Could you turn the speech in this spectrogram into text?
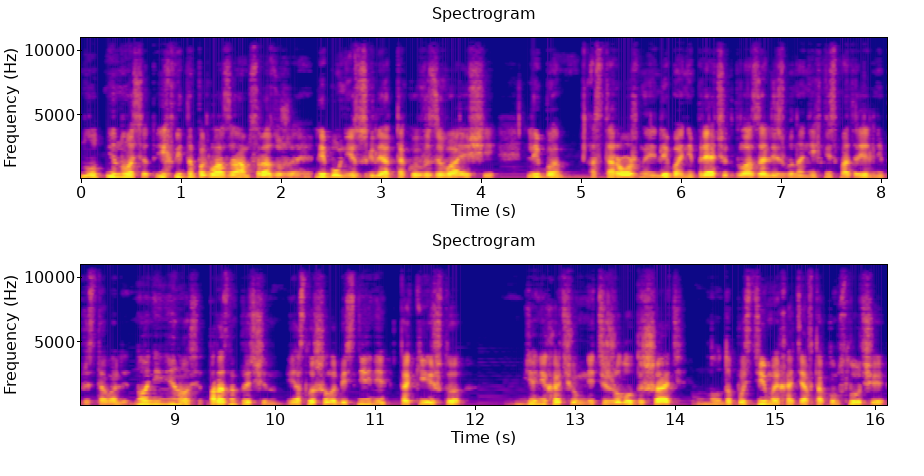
Ну вот не носят, их видно по глазам сразу же. Либо у них взгляд такой вызывающий, либо осторожный, либо они прячут глаза, лишь бы на них не смотрели, не приставали. Но они не носят по разным причинам. Я слышал объяснения такие, что я не хочу, мне тяжело дышать, ну, допустимое, хотя в таком случае,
